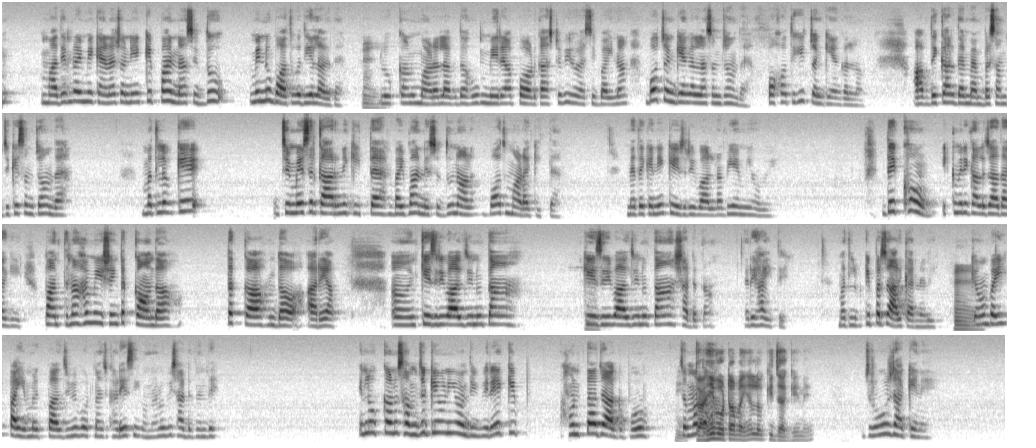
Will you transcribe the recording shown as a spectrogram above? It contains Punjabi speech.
ਮਾਧਿਅਮ ਰਾਹੀਂ ਮੈਂ ਕਹਿਣਾ ਚਾਹੁੰਦੀ ਹਾਂ ਕਿ ਭਾਨਾ ਸਿੱਧੂ ਮੈਨੂੰ ਬਹੁਤ ਵਧੀਆ ਲੱਗਦਾ ਹੈ। ਹੂੰ। ਲੋਕਾਂ ਨੂੰ ਮਾੜਾ ਲੱਗਦਾ ਹੋ ਮੇਰਾ ਪੋਡਕਾਸਟ ਵੀ ਹੋਇਆ ਸੀ ਬਾਈ ਨਾਲ। ਬਹੁਤ ਚੰਗੀਆਂ ਗੱਲਾਂ ਸਮਝਾਉਂਦਾ ਹੈ। ਬਹੁਤ ਹੀ ਚੰਗੀਆਂ ਗੱਲਾਂ। ਆਪਦੇ ਘਰ ਦਾ ਮੈਂਬਰ ਸਮਝ ਕੇ ਸਮਝਾਉਂਦਾ ਹੈ। ਮਤਲਬ ਕਿ ਜਿਵੇਂ ਸਰਕਾਰ ਨੇ ਕੀਤਾ ਹੈ ਬਾਈ ਭਾਨੇ ਸਿੱਧੂ ਨਾਲ ਬਹੁਤ ਮਾੜਾ ਕੀਤਾ ਹੈ। ਮੈਂ ਤਾਂ ਕਹਿੰਦੀ ਹਾਂ ਕੇਜਰੀਵਾਲ ਨਾਲ ਵੀ ਐਵੇਂ ਹੀ ਹੋਵੇ। ਦੇਖੋ ਇੱਕ ਮੇਰੀ ਗੱਲ ਯਾਦ ਆ ਗਈ। ਪੰਥ ਨਾਲ ਹਮੇਸ਼ਾ ਹੀ ਧੱਕਾ ਆਉਂਦਾ। ਧੱਕਾ ਹੁੰਦਾ ਆ ਰਿਹਾ। ਅਮ ਕੇਜਰੀਵਾਲ ਜੀ ਨੂੰ ਤਾਂ ਕੇਜਰੀਵਾਲ ਜੀ ਨੂੰ ਤਾਂ ਛੱਡਤਾ ਰਿਹਾਈ ਤੇ। ਮਤਲਬ ਕਿ ਪ੍ਰਚਾਰ ਕਰਨ ਲਈ। ਹੂੰ। ਕਿਉਂ ਬਈ? ਭਾਈ ਅਮਰਿਤਪਾਲ ਜੀ ਵੀ ਵੋਟਾਂ 'ਚ ਖੜੇ ਸੀ ਉਹਨਾਂ ਨੂੰ ਵੀ ਛੱਡ ਦਿੰਦੇ। ਇਹ ਲੋਕਾਂ ਨੂੰ ਸਮਝ ਕਿਉਂ ਨਹੀਂ ਆਉਂਦੀ ਵੀਰੇ ਕਿ ਹੁਣ ਤਾਂ ਜਾਗ ਪੋ। ਜਮਾ ਤਾਂ ਹੀ ਵੋਟਾਂ ਪਾਈਆਂ ਲੋਕੀ ਜਾਗੇ ਨੇ। ਜ਼ਰੂਰ ਜਾਗੇ ਨੇ।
